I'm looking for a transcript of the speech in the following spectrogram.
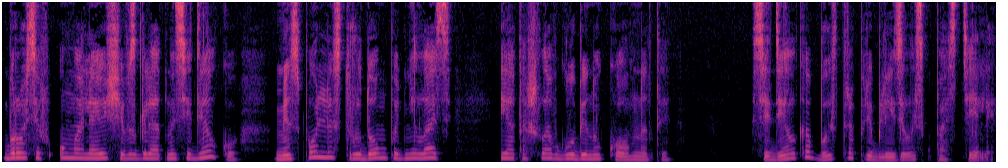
Бросив умоляющий взгляд на сиделку, мисс Полли с трудом поднялась и отошла в глубину комнаты. Сиделка быстро приблизилась к постели.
